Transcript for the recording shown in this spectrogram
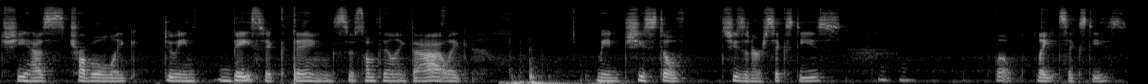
she has trouble like doing basic things. So something like that, like I mean, she's still she's in her 60s mm-hmm. well, late sixties,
